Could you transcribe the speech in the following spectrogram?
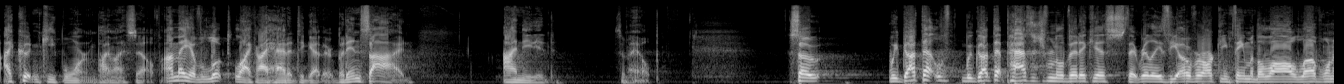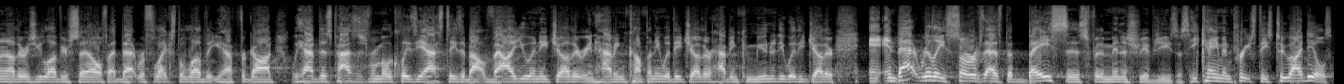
I couldn't keep warm by myself. I may have looked like I had it together, but inside, I needed some help. So We've got, that, we've got that passage from Leviticus that really is the overarching theme of the law love one another as you love yourself. And that reflects the love that you have for God. We have this passage from Ecclesiastes about valuing each other and having company with each other, having community with each other. And, and that really serves as the basis for the ministry of Jesus. He came and preached these two ideals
